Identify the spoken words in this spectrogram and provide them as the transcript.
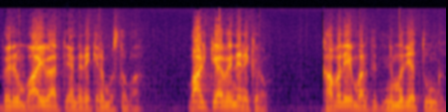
வெறும் வாய் வார்த்தையா நினைக்கல முஸ்தபா? வாழ்க்கையாவே நினைக்கிறோம். கவலையை மறந்துட்டு நிம்மதியா தூங்கு.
